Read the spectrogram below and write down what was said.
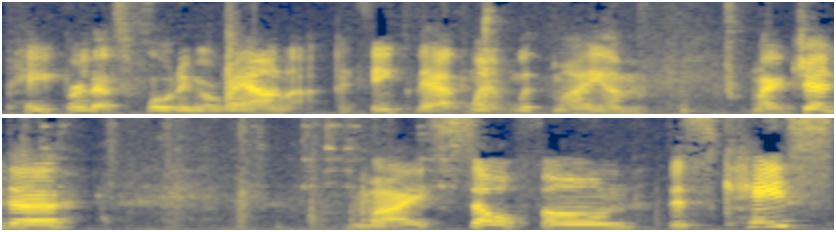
paper that's floating around. I think that went with my, um, my agenda, my cell phone, this case.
